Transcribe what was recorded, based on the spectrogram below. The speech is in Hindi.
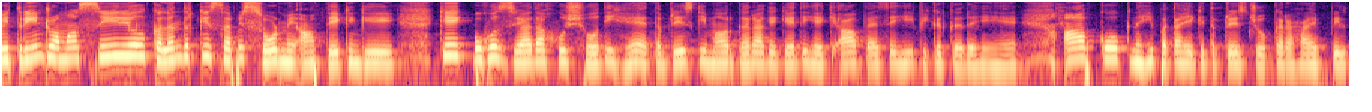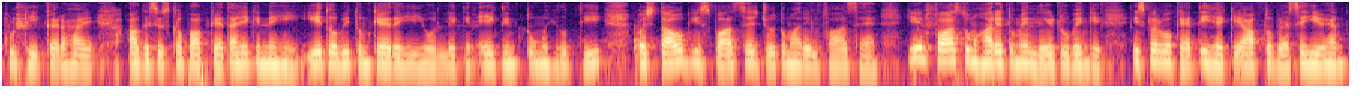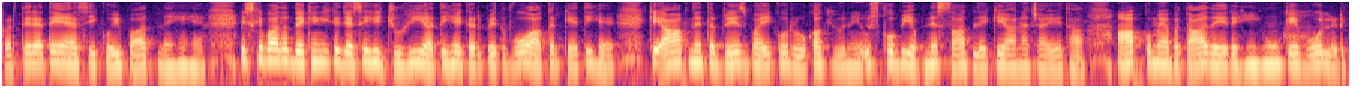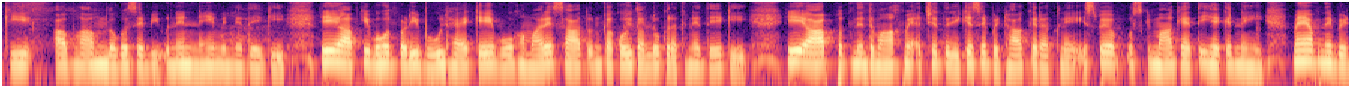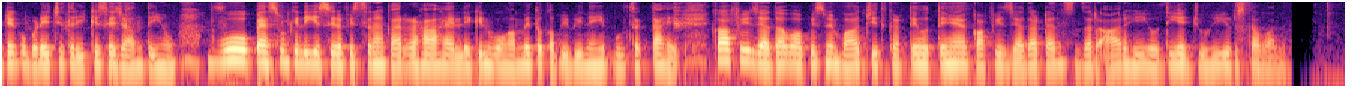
बेहतरीन ड्रामा सीरियल कलंदर के इस एपिसोड में आप देखेंगे कि एक बहुत ज़्यादा खुश होती है, तबरेज़ की माँ और घर आके कहती है कि आप वैसे ही फ़िक्र कर रहे हैं। आपको नहीं पता है कि तबरेज़ जो कर रहा है बिल्कुल ठीक कर रहा है। आगे से उसका बाप कहता है कि नहीं, ये तो अभी तुम कह रही हो, लेकिन एक दिन तुम खुद ही पछताओगी इस बात से जो तुम्हारे अल्फाज हैं। ये अल्फाज तुम्हारे तुम्हें ले डूबेंगे। इस पर वो कहती है कि आप तो वैसे ही वहम करते रहते हैं, ऐसी कोई बात नहीं है। इसके बाद देखेंगे कि जैसे ही जूही आती है घर पे तो वो आकर कहती है कि आपने तबरेज़ भाई को रोका क्यों नहीं? उसको भी अपने साथ लेके आना चाहिए था। आपको मैं बता दे रही हूँ कि वो लड़की अब हम लोगों से भी उन्हें नहीं मिलने देगी। ये आपकी बहुत बड़ी भूल है कि वो हमारे साथ उनका कोई ताल्लुक़ रखने देगी। ये आप अपने दिमाग में अच्छे तरीके से बिठा के रख लें। इस पर उसकी माँ कहती है कि नहीं, मैं अपने बेटे को बड़े अच्छे तरीके से जानती हूँ। वो पैसों के लिए सिर्फ़ इस तरह कर रहा है, लेकिन वो हमें तो कभी भी नहीं भूल सकता है। काफ़ी ज़्यादा वो आपस में बातचीत करते होते हैं, काफ़ी ज़्यादा टेंस नज़र आ रही होती है, जूही और उसका वालिद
